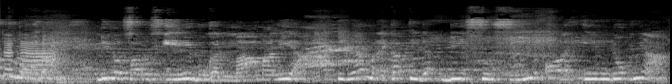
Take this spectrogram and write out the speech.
dada. Dinosaurus ini bukan mamalia, artinya mereka tidak disusui oleh induknya.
